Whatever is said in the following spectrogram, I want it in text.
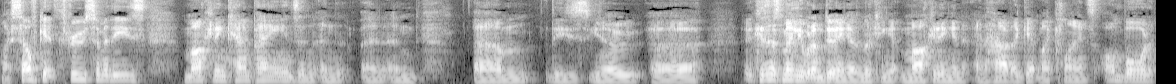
myself get through some of these marketing campaigns and and and, and um, these you know because uh, that's mainly what I'm doing. I'm looking at marketing and, and how to get my clients on board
